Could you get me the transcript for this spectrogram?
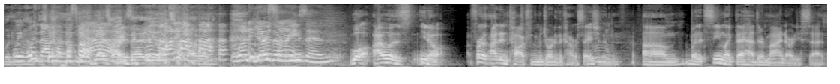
would. Not We have would this not have this. conversation. Yeah. crazy. Wait, what that's did probably- What did You're you the say? reason. Well, I was, you know, first I didn't talk for the majority of the conversation, mm-hmm. um, but it seemed like they had their mind already set.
